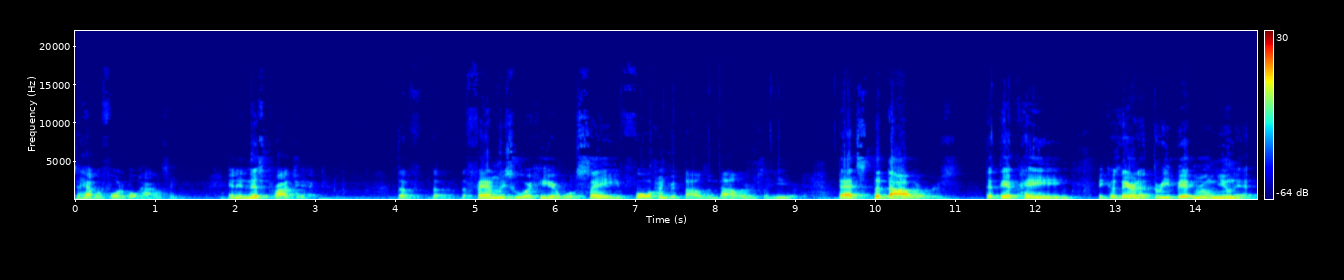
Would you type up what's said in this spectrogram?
to have affordable housing. And in this project, the, the, the families who are here will save $400,000 a year. That's the dollars that they're paying because they're in a three bedroom unit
